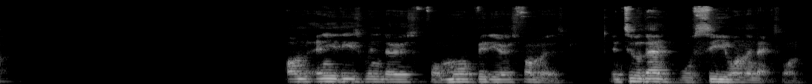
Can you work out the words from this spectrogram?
on any of these windows for more videos from us. Until then, we'll see you on the next one.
